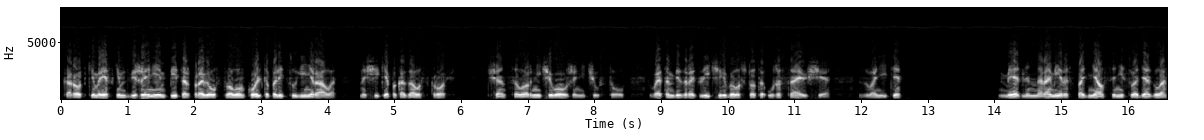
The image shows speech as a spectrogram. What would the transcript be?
Коротким резким движением Питер провел стволом кольта по лицу генерала. На щеке показалась кровь. Чанселор ничего уже не чувствовал. В этом безразличии было что-то ужасающее. «Звоните». Медленно Рамирес поднялся, не сводя глаз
